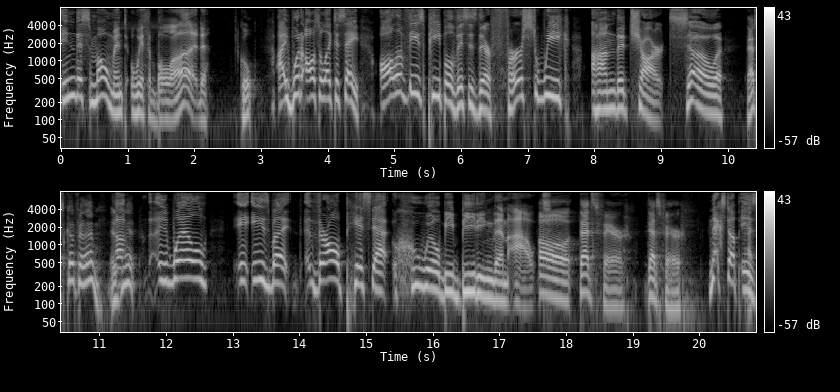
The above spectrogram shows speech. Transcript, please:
In This Moment with Blood. cool. I would also like to say, all of these people, this is their first week on the chart. So, That's good for them, isn't it? uh, well, it is, but they're all pissed at who will be beating them out. Oh, that's fair. That's fair. Next up is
